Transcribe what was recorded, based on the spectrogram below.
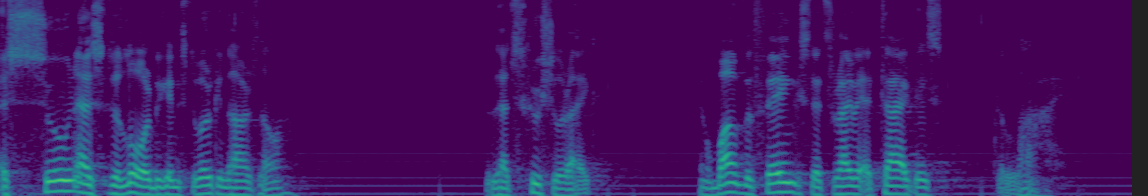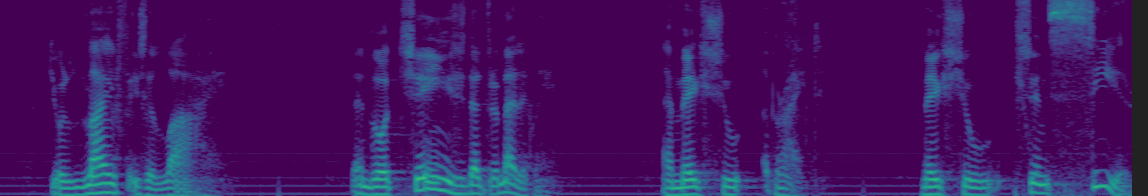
As soon as the Lord begins to work in the heart, though, that's crucial, right? And one of the things that's away attacked is the lie. Your life is a lie. And the Lord changes that dramatically and makes you upright, makes you sincere.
